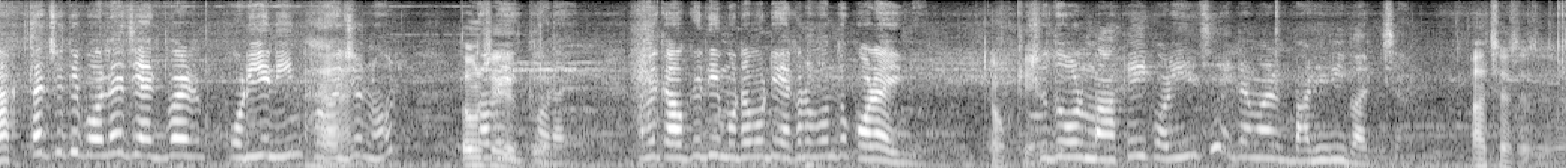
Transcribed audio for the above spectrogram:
ডাক্তার যদি বলে যে একবার করিয়ে নিন প্রয়োজন ওর হ্যাঁ। তখন সেক্ষেত্রে? আমি কাউকে দিয়ে মোটামুটি এখনও পর্যন্ত করাইনি। ওকে শুধু ওর মাকেই করিয়েছি এটা আমার বাড়িরই বাচ্চা। আচ্ছা আচ্ছা আচ্ছা।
